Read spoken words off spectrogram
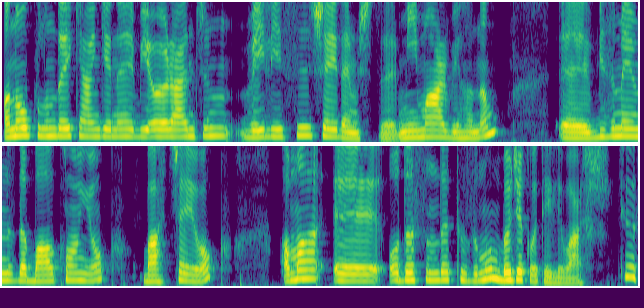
Anaokulundayken gene bir öğrencim velisi şey demişti. Mimar bir hanım. "Ee, bizim evimizde balkon yok, bahçe yok. Ama e, odasında kızımın böcek oteli var. Çok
